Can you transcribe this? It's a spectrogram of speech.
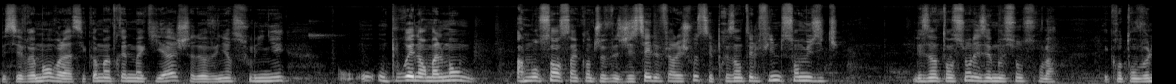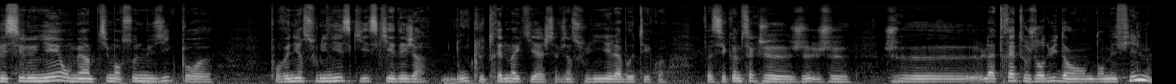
Mais c'est vraiment, voilà, c'est comme un trait de maquillage, ça doit venir souligner. On, pourrait normalement, à mon sens, hein, quand j'essaye de faire les choses, c'est présenter le film sans musique. Les intentions, les émotions sont là. Et quand on veut les souligner, on met un petit morceau de musique pour, euh, pour venir souligner ce qui, est, ce qui est déjà. Donc le trait de maquillage, ça vient souligner la beauté. Quoi. Enfin, c'est comme ça que je, je, je, je la traite aujourd'hui dans, dans, mes films.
